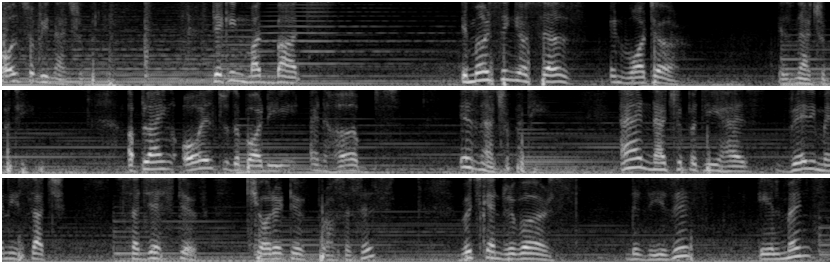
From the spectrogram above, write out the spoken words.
also be naturopathy. Taking mud baths, immersing yourself in water is naturopathy. Applying oil to the body and herbs is naturopathy. And naturopathy has very many such suggestive, curative processes which can reverse diseases, ailments,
